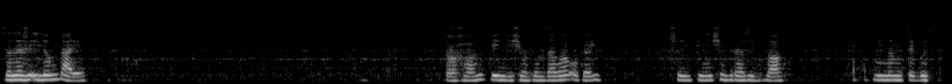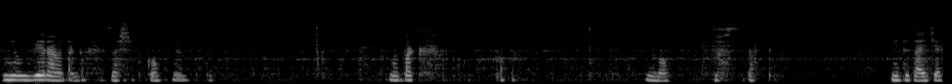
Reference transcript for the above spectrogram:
Zależy ile on daje. Aha, 50 on dawał, ok. Czyli 50 razy 2. Nie no, my tego nie uzbieramy tak za szybko. Tak. No tak. No, po prostu tak. Nie pytajcie.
